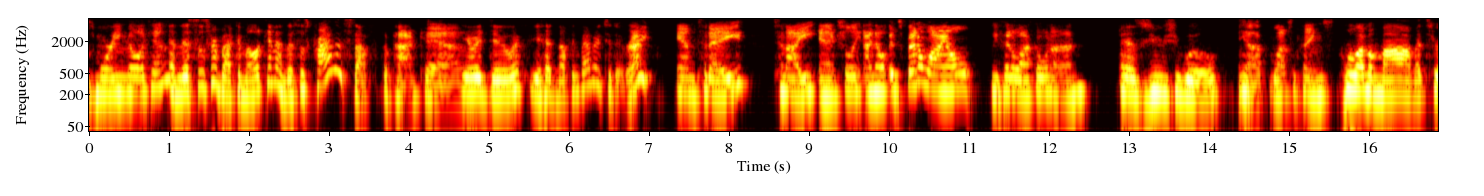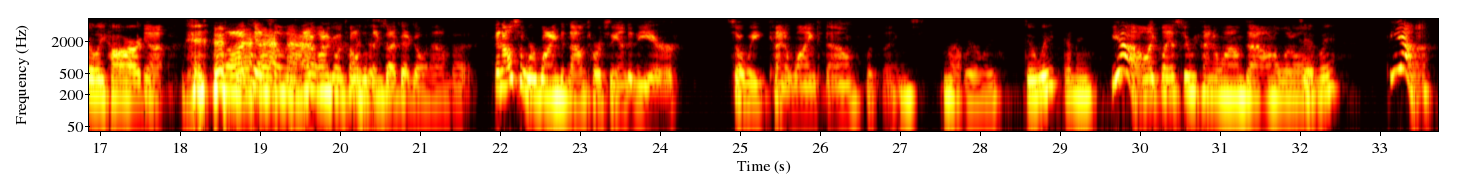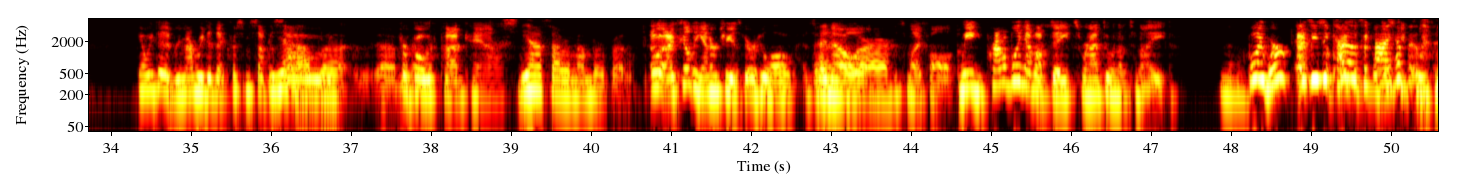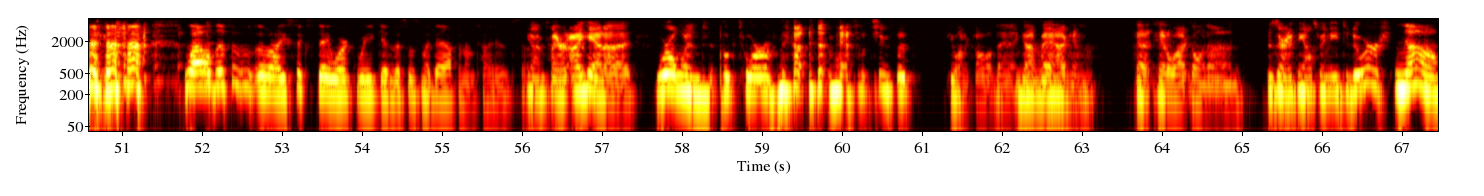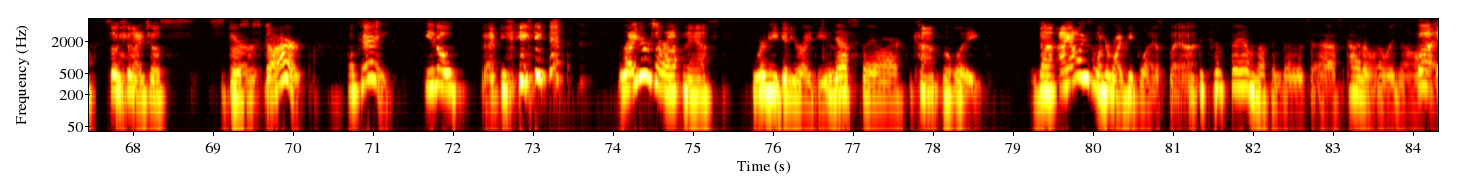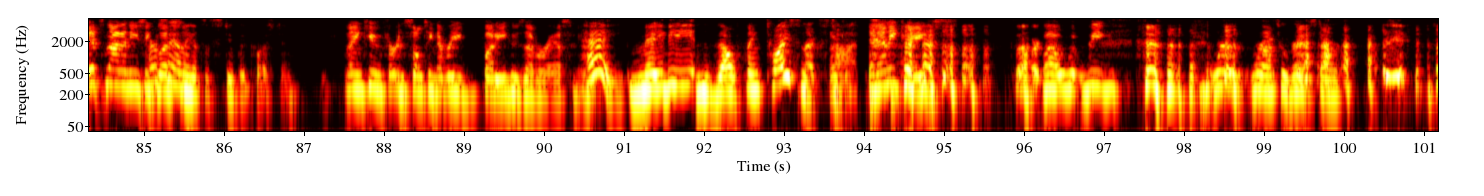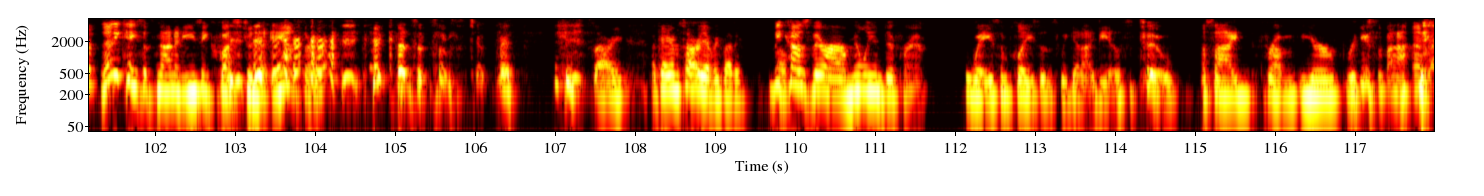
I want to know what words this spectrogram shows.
is Maureen Milliken. And this is Rebecca Milliken, and this is Crime and Stuff. The podcast. You would do if you had nothing better to do. Right. And today, tonight, actually, I know it's been a while. We've had a lot going on. As usual. Yeah, lots of things. Well, I'm a mom. It's really hard. Yeah. well, I've had some. I don't want to go into all the things I've had going on, but and also we're winding down towards the end of the year, so we kind of wind down with things. Not really. Do we? I mean. Yeah, like last year we kind of wound down a little. Did we? Yeah. Yeah, we did. Remember we did that Christmas episode. Yeah, but. Uh, for both podcasts. Yes, I remember, but oh, I feel the energy is very low. It's I know fault. It's my fault. We probably have updates. We're not doing them tonight. No. Boy, we're. I'd be surprised if people just keep listening. well, this is my six-day work week, and this was my day off, and I'm tired. So. Yeah, I'm tired. I had a whirlwind book tour of Massachusetts, if you want to call it that, and got mm. back and had had a lot going on. Is there anything else we need to do, or no? So should I just start? Just start. Okay. You know, Becky, writers are often asked, "Where do you get your ideas?" Yes, they are constantly. Not, I always wonder why people ask that. Because they have nothing better to ask. I don't really know. But it's not an easy Personally, question. I think it's a stupid question. Thank you for insulting everybody who's ever asked me. Hey, maybe they'll think twice next time. Okay. In any case, sorry. Well, we we're we're off to a great start. In any case, it's not an easy question to answer because it's so stupid. sorry. Okay, I'm sorry, everybody. Because oh. there are a million different ways and places we get ideas too aside from your response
